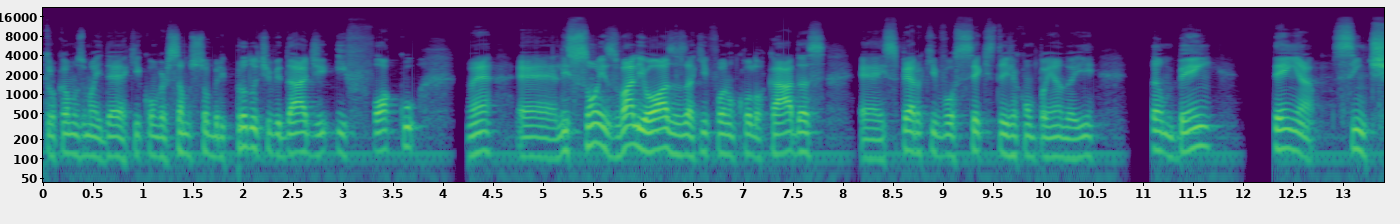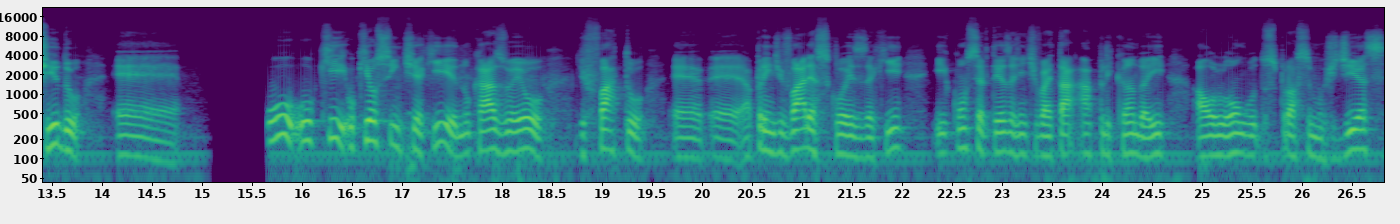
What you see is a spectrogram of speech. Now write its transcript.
trocamos uma ideia aqui, conversamos sobre produtividade e foco, né? É, lições valiosas aqui foram colocadas. É, espero que você que esteja acompanhando aí também tenha sentido é, o, o, que, o que eu senti aqui. No caso, eu de fato é, é, aprendi várias coisas aqui e com certeza a gente vai estar tá aplicando aí ao longo dos próximos dias.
